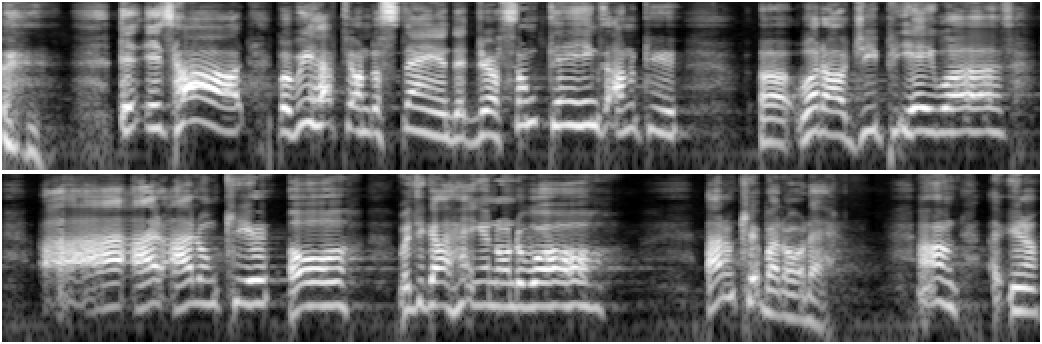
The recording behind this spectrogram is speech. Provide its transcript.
it, it's hard, but we have to understand that there are some things, I don't care uh, what our GPA was, I, I, I don't care. Oh, what you got hanging on the wall, I don't care about all that. Um, you know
